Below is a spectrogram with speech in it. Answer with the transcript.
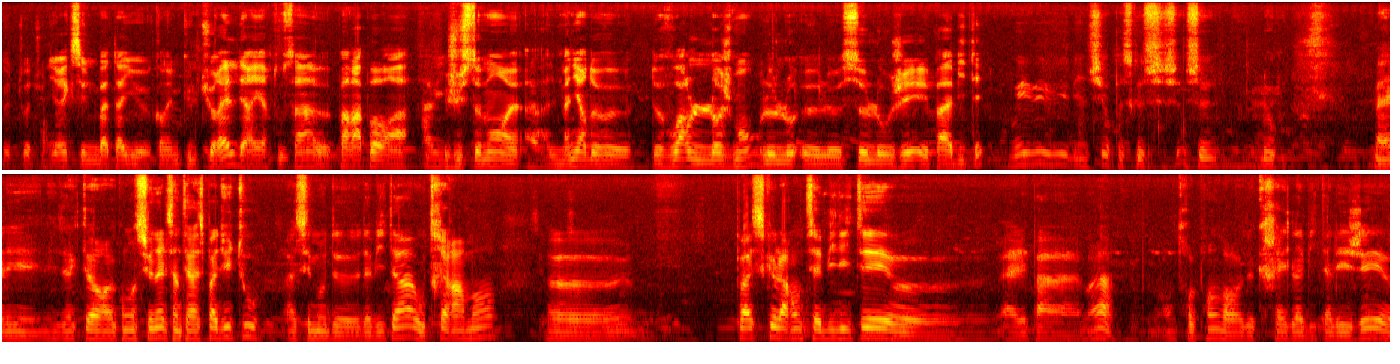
que toi tu dirais que c'est une bataille euh, quand même culturelle derrière tout ça euh, par rapport à ah justement euh, à une manière de, de voir le logement, le, le, se loger et pas habiter? Oui, oui, oui, bien sûr, parce que ce, bah, les, acteurs conventionnels s'intéressent pas du tout à ces modes d'habitat ou très rarement parce que la rentabilité, elle est pas voilà entreprendre de créer de l'habitat léger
